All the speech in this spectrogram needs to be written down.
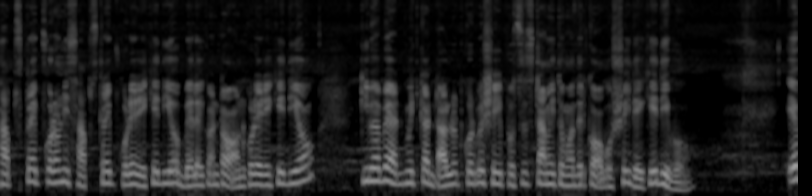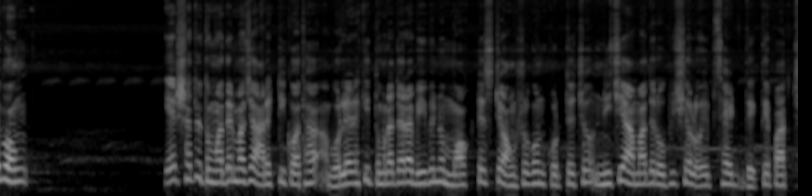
সাবস্ক্রাইব করোনি সাবস্ক্রাইব করে রেখে দিও বেল আইকনটা অন করে রেখে দিও। কীভাবে অ্যাডমিট কার্ড ডাউনলোড করবে, সেই প্রসেসটা আমি তোমাদেরকে অবশ্যই দেখিয়ে দিব। এবং এর সাথে তোমাদের মাঝে আরেকটি কথা বলে রাখি। তোমরা যারা বিভিন্ন মক টেস্টে অংশগ্রহণ করতেছো, নিচে আমাদের অফিসিয়াল ওয়েবসাইট দেখতে পাচ্ছ।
